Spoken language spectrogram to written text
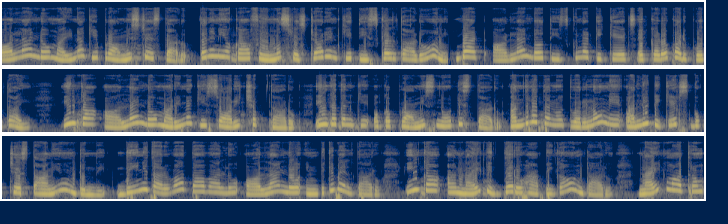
ఆర్లాండో మరీనాకి ప్రామిస్ చేస్తాడు. తనని ఒక ఫేమస్ రెస్టారెంట్కి తీసుకెళ్తాడు అని. బట్ ఆర్లాండో తీసుకున్న టికెట్స్ ఎక్కడో పడిపోతాయి. ఇంకా ఆర్లాండో మరీనాకి సారీ చెప్తాడు. ఇంకా తనకి ఒక ప్రామిస్ నోట్ ఇస్తాడు అందులో తను త్వరలోనే మళ్ళీ టికెట్స్ బుక్ చేస్తా అని ఉంటుంది. దీని తర్వాత వాళ్ళు ఆర్లాండో ఇంటికి వెళ్తారు. ఇంకా ఆ నైట్ ఇద్దరు హ్యాపీగా ఉంటారు. నైట్ మాత్రం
